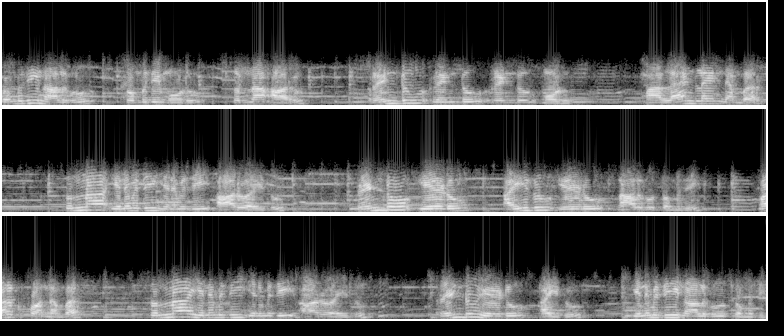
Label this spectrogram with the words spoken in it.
తొమ్మిది నాలుగు తొమ్మిది మూడు సున్నా ఆరు రెండు రెండు రెండు మూడు. మా ల్యాండ్లైన్ నెంబర్ సున్నా ఎనిమిది ఎనిమిది ఆరు ఐదు రెండు ఏడు ఐదు ఏడు నాలుగు తొమ్మిది. మరొక ఫోన్ నంబర్ సున్నా ఎనిమిది ఎనిమిది ఆరు ఐదు రెండు ఏడు ఐదు ఎనిమిది నాలుగు తొమ్మిది.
